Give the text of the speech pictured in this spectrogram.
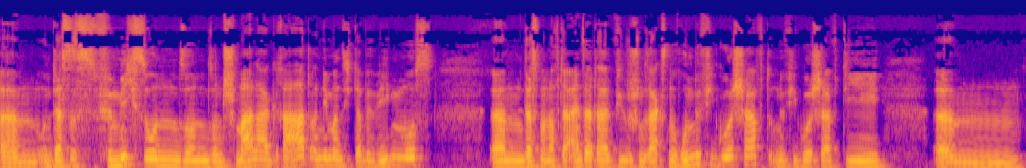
Ähm, und das ist für mich so ein, so, ein, so ein schmaler Grad, an dem man sich da bewegen muss, ähm, dass man auf der einen Seite halt, wie du schon sagst, eine runde Figur schafft und eine Figur schafft, die ähm,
